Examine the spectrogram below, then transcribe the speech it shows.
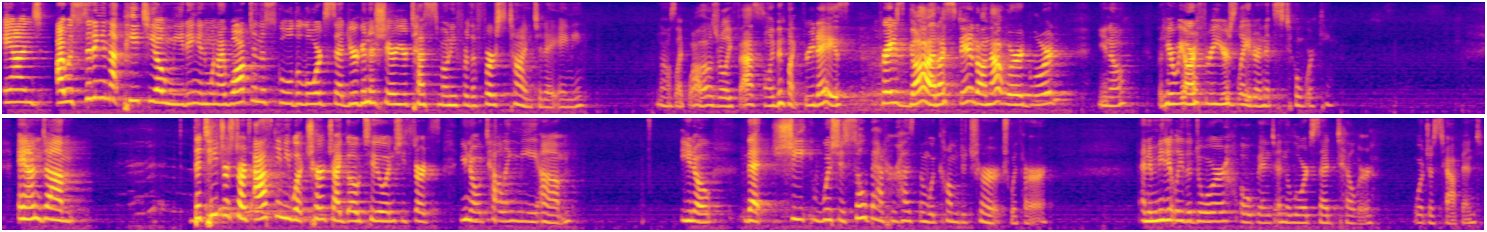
And I was sitting in that PTO meeting, and when I walked in the school, the Lord said, You're going to share your testimony for the first time today, Amy. And I was like, Wow, that was really fast. It's only been like three days. praise God. I stand on that word, Lord. You know, but here we are three years later and it's still working. And um, the teacher starts asking me what church I go to, and she starts, you know, telling me, um, you know, that she wishes so bad her husband would come to church with her. And immediately the door opened, and the Lord said, Tell her what just happened.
